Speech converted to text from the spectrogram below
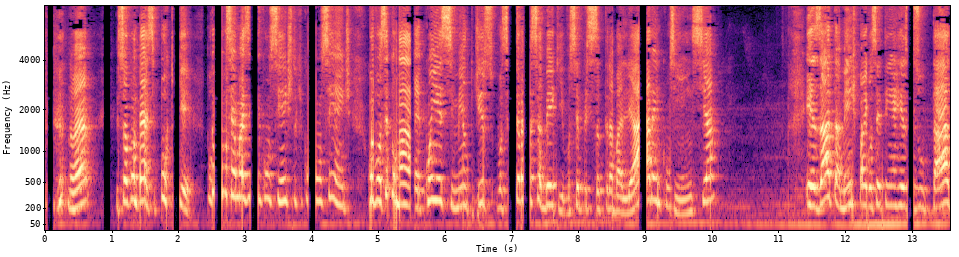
Não é? Isso acontece. Por quê? Porque você é mais inconsciente do que consciente. Quando você tomar é, conhecimento disso, você vai saber que você precisa trabalhar a inconsciência exatamente para que você tenha resultados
